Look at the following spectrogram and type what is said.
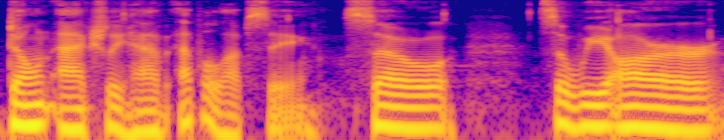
don't actually have epilepsy. So, so we are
